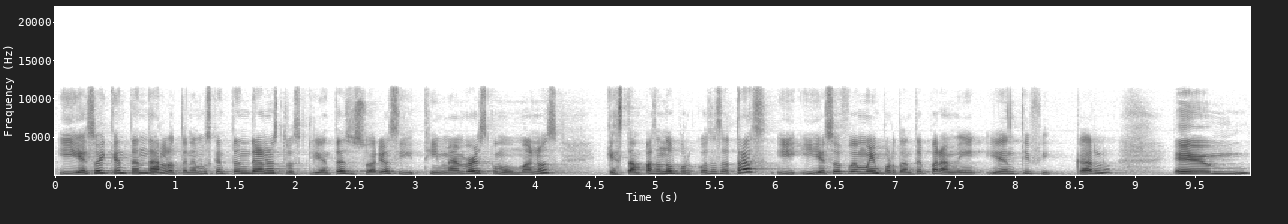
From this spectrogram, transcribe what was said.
Y eso hay que entenderlo, tenemos que entender a nuestros clientes, usuarios y team members como humanos que están pasando por cosas atrás, y, eso fue muy importante para mí identificarlo. Em,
